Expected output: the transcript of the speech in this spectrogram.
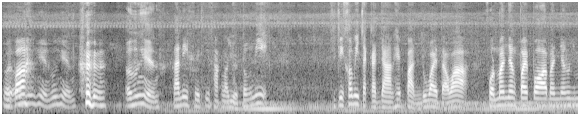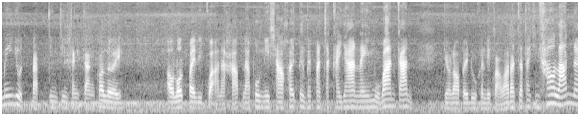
สวยปะเออเพิ่งเห็นเพิ่งเห็น เออเพิ่งเห็นและนี่คือที่พักเราอยู่ตรงนี้ จริงๆเขามีจักรยานให้ปั่นด้วย แต่ว่าฝนมันยังปล่อยๆมันยังไม่หยุดแบบจริง ๆ จังๆ ก็เลย เอารถไปดีกว่านะครับ แล้วพรุ่งนี้เช้าค่อยตื่นไปปั่นจักรยานในหมู่บ้านกัน เดี๋ยวเราไปดูกันดีกว่าว่าเราจะไปกินข้าวร้านไหน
